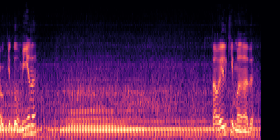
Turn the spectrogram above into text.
é o que domina. Então ele que manda.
